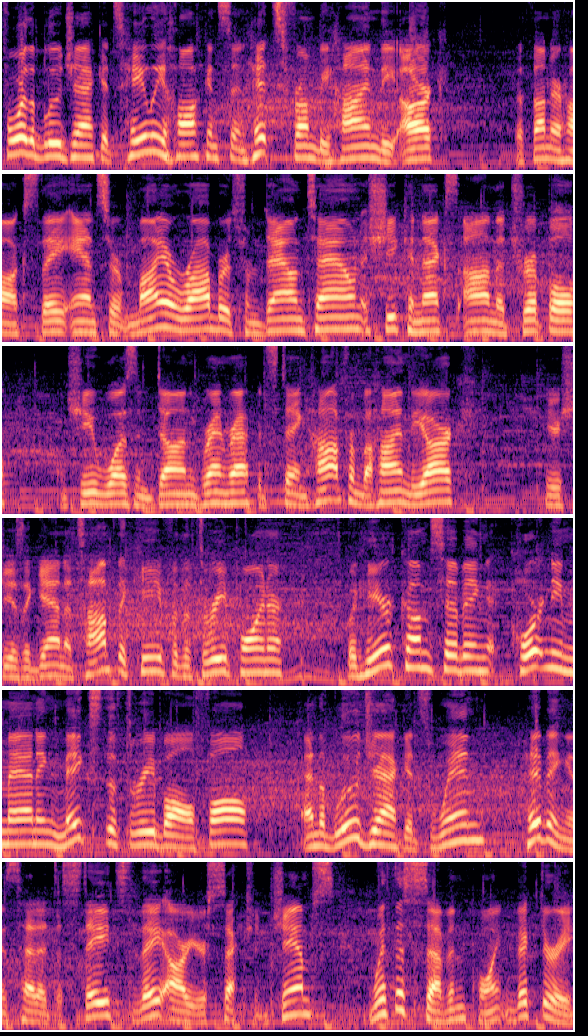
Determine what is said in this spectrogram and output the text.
for the Blue Jackets, Haley Hawkinson hits from behind the arc. The Thunderhawks, they answer Maya Roberts from downtown. She connects on the triple and she wasn't done. Grand Rapids staying hot from behind the arc. Here she is again atop the key for the three-pointer. But here comes Hibbing. Courtney Manning makes the three ball fall, and the Blue Jackets win. Hibbing is headed to states. They are your section champs with a seven-point victory.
